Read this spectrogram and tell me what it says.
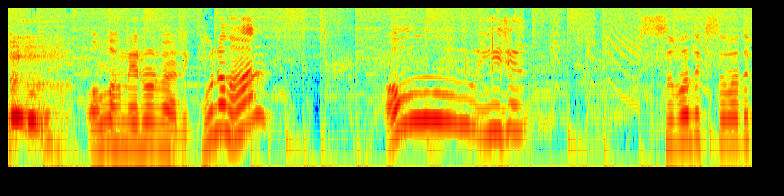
Allah'ım error verdik. Bu ne lan? Oo, iyice sıvadık sıvadık.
